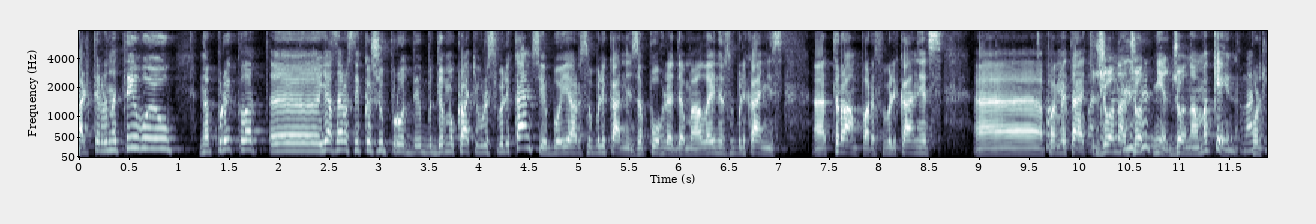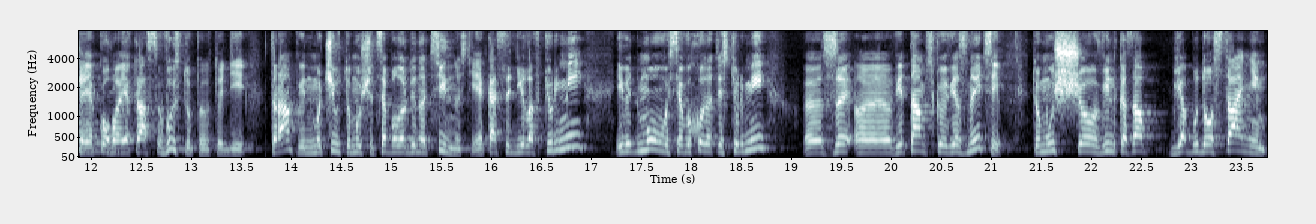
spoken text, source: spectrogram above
Альтернативою, наприклад, е, я зараз не кажу про демократів республіканців, бо я республіканець за поглядами, але не республіканець е, Трампа, республіканець, е, пам'ятаєте, Джона, Джон, ні, Джона Маккейна, проти якого звісно. якраз виступив тоді Трамп. Він мочив, тому що це була людина цінності, яка сиділа в тюрмі і відмовився виходити з тюрмі з в'єтнамської в'язниці, тому що він казав: я буду останнім,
